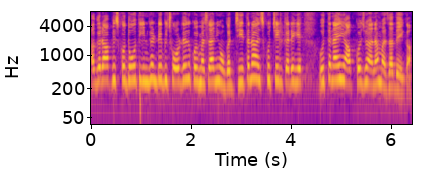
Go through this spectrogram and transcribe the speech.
अगर आप इसको दो तीन घंटे भी छोड़ दें तो कोई मसला नहीं होगा। जितना इसको चिल करेंगे, उतना ही आपको जो है ना मज़ा देगा।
